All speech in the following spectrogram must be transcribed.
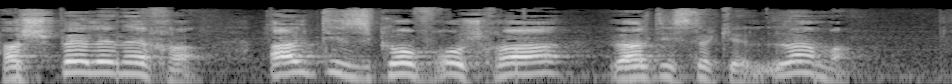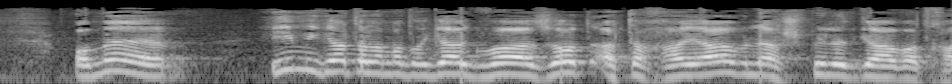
השפל עיניך, אל תזקוף ראשך ואל תסתכל. למה? אומר, אם הגעת למדרגה הגבוהה הזאת, אתה חייב להשפיל את גאוותך.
